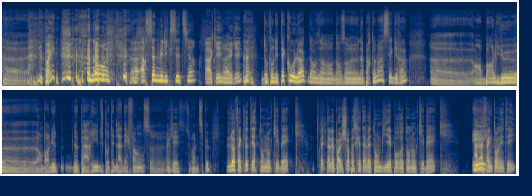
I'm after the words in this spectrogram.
Euh, Lupin? non, euh, euh, Arsène Mélixétian. Ah, OK, Ouais. OK. Donc on était coloc dans un, dans un appartement assez grand euh, en banlieue, euh, en banlieue de Paris, du côté de la Défense. euh, OK. si tu vois un petit peu. Là, fait que là, t'es retourné au Québec. Fait que t'avais pas le choix parce que t'avais ton billet pour retourner au Québec Et, à la fin de ton été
